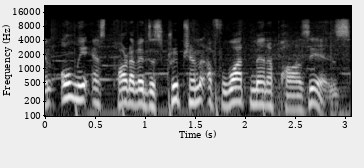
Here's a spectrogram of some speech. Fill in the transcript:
and only as part of a description of what menopause is.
